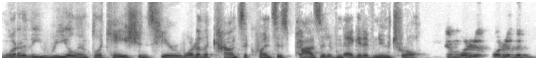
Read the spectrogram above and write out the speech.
What are the real implications here? What are the consequences, positive, negative, neutral? And what are what are the,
